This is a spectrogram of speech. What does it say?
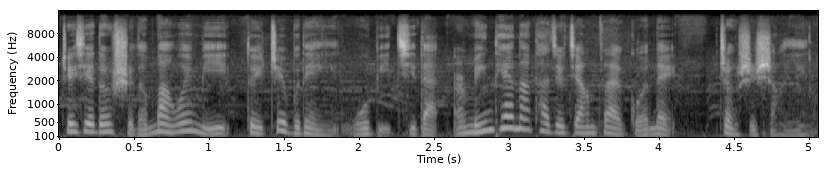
这些都使得漫威迷对这部电影无比期待。而明天呢，它就将在国内正式上映了。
